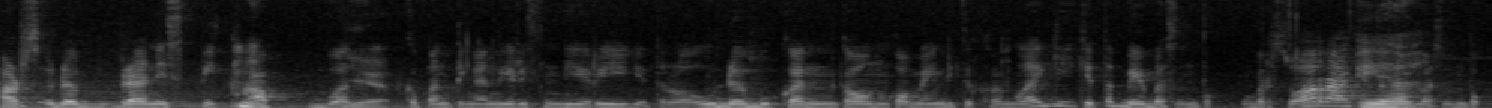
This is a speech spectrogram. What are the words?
harus udah berani speak up buat Iya. kepentingan diri sendiri gitu loh. Udah bukan kaum-kaum yang dikekang lagi, kita bebas untuk bersuara, kita Iya. bebas untuk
